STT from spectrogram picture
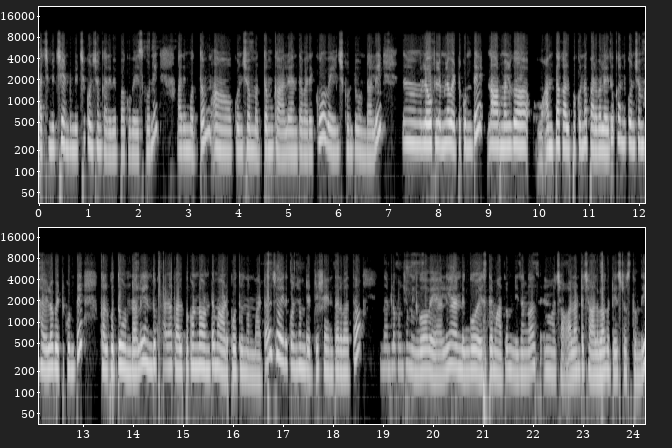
పచ్చిమిర్చి ఎండుమిర్చి కొంచెం కరివేపాకు వేసుకొని అది మొత్తం కొంచెం మొత్తం కాలేంత వరకు వేయించుకుంటూ ఉండాలి. లో ఫ్లేమ్లో పెట్టుకుంటే నార్మల్గా అంతా కలపకుండా పర్వాలేదు కానీ కొంచెం హైలో పెట్టుకుంటే కలుపుతూ ఉండాలి. ఎందుకు అలా కలపకుండా ఉంటే మాడిపోతుంది అనమాట సో ఇది కొంచెం రెడ్డిష్ అయిన తర్వాత దాంట్లో కొంచెం ఇంగో వేయాలి. అండ్ ఇంగో వేస్తే మాత్రం నిజంగా చాలా అంటే చాలా బాగా టేస్ట్ వస్తుంది.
